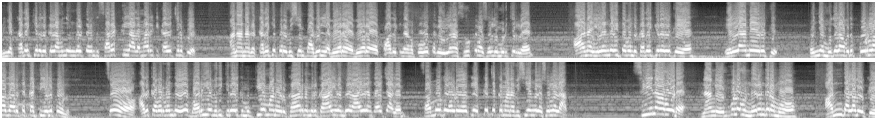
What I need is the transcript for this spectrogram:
நீங்க கதைக்கிறதுக்கெல்லாம் வந்து உங்கள்கிட்ட வந்து சரக்கு இல்லாத மாதிரி கதைச்சிருப்பு. ஆனா நாங்க கதைக்க போற விஷயம் இப்ப அது இல்ல. வேற வேற பாதைக்கு நாங்க போக தேவை இல்ல நான் சுருக்கமா சொல்லி முடிச்சிடுறேன். ஆனா இலங்கைட்ட வந்து கதைக்கிறதுக்கு எல்லாமே இருக்கு. கொஞ்சம் முதலாவது பொருளாதாரத்தை கட்டி எழுப்பணும். சோ அதுக்கு அவர் வந்து வரிய விதிக்கிறதுக்கு முக்கியமான ஒரு காரணம் இருக்கு. ஆயிரம் பேர் ஆயிரம் கழிச்சாலும் சமூக ஊடகத்துல எக்கச்சக்கமான விஷயங்களை சொல்லலாம். சீனாவோட நாங்க எவ்வளவு நெருங்குறோமோ அந்த அளவுக்கு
